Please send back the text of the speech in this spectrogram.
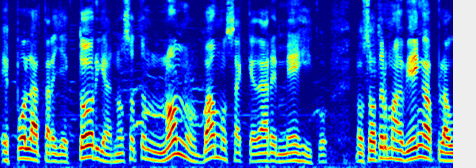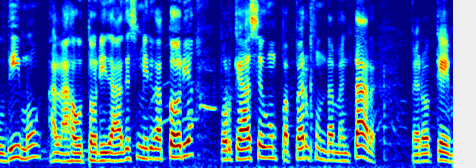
es por la trayectoria, nosotros no nos vamos a quedar en México, nosotros más bien aplaudimos a las autoridades migratorias porque hacen un papel fundamental, pero que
